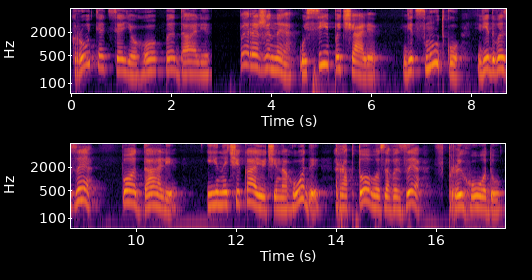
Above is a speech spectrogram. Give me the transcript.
крутяться його педалі, пережене усі печалі, від смутку відвезе подалі. І, не чекаючи нагоди, раптово завезе в пригоду.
